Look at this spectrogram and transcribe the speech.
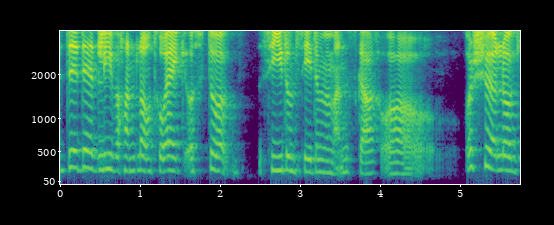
det er det livet handler om, tror jeg. Å stå side om side med mennesker, og, og sjøl òg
